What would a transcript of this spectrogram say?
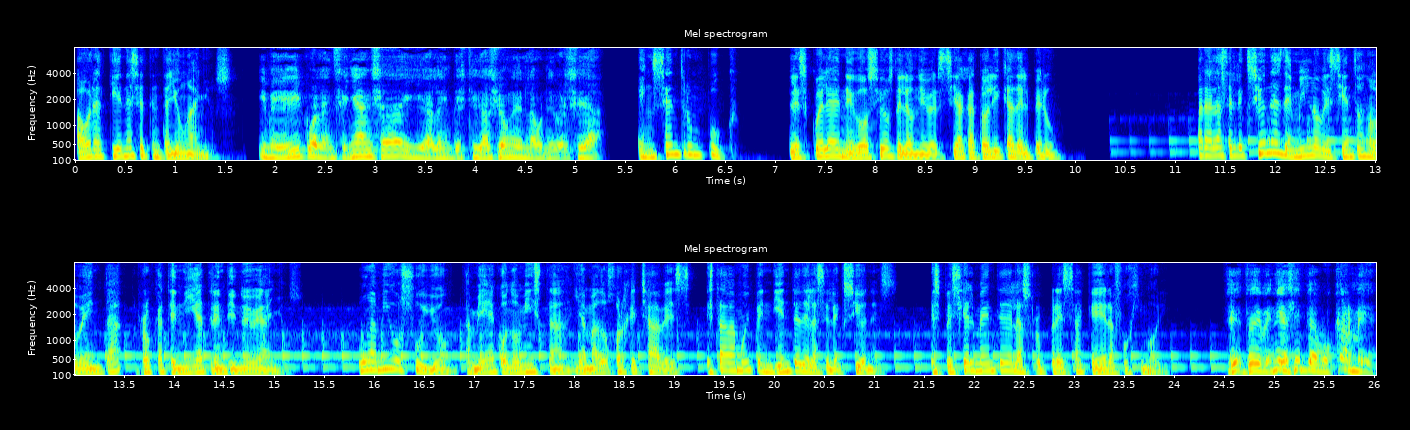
Ahora tiene 71 años. Y me dedico a la enseñanza y a la investigación en la universidad. En Centrum PUC, la Escuela de Negocios de la Universidad Católica del Perú. Para las elecciones de 1990, Roca tenía 39 años. Un amigo suyo, también economista, llamado Jorge Chávez, estaba muy pendiente de las elecciones, especialmente de la sorpresa que era Fujimori. Entonces venía siempre a buscarme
